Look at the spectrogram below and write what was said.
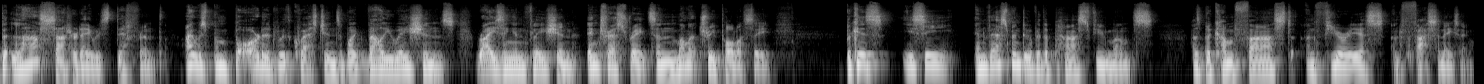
But last Saturday was different. I was bombarded with questions about valuations, rising inflation, interest rates, and monetary policy. Because, you see, investment over the past few months has become fast and furious and fascinating.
